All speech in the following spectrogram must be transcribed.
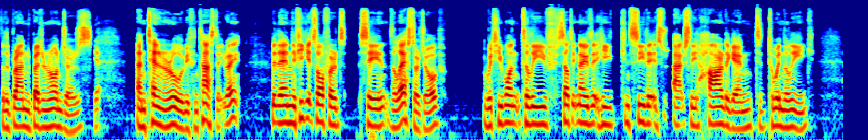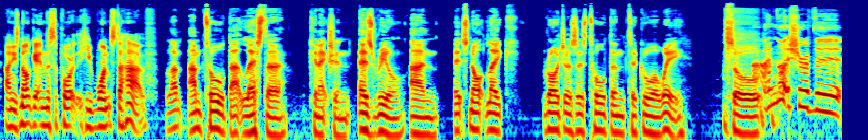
for the brand Brendan Rodgers. Yeah. And 10 in a row would be fantastic, right? But then if he gets offered, say, the Leicester job, would he want to leave Celtic now that he can see that it's actually hard again to, to win the league and he's not getting the support that he wants to have? Well, I'm, I'm told that Leicester connection is real and it's not like Rodgers has told them to go away. So I'm not sure of the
